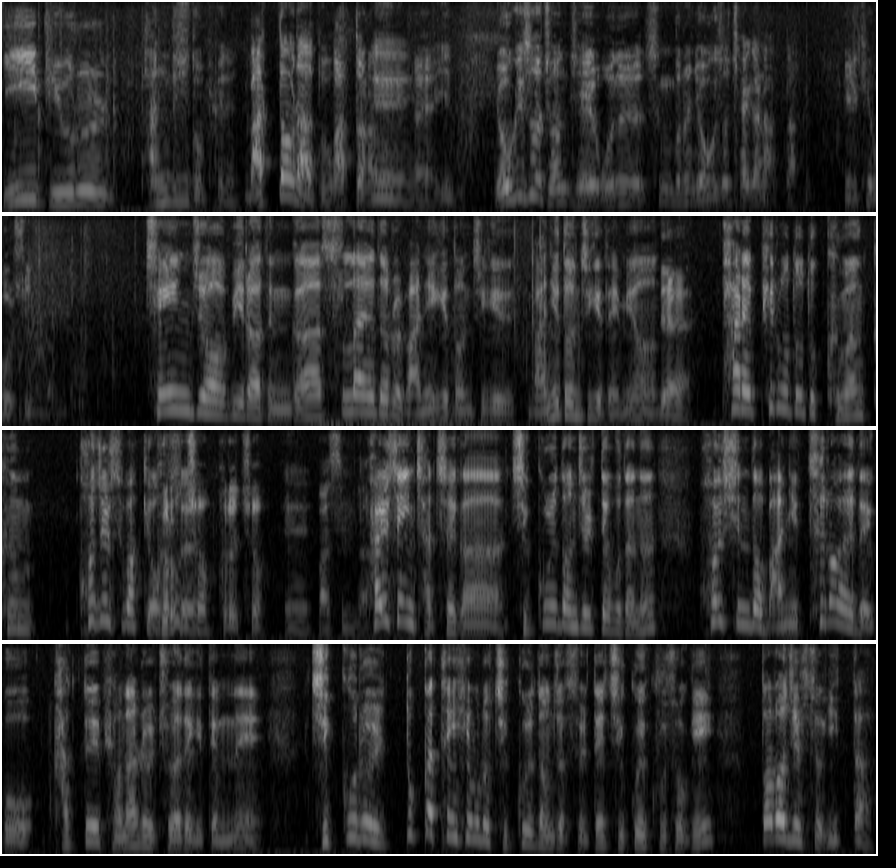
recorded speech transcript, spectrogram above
이 비율을 반드시 높여야 돼. 맞더라도 맞더라. 예. 예, 이- 여기서 전 제일 오늘 승부는 여기서 차이가 났다. 이렇게 볼 수 있는 겁니다. 체인지업이라든가 슬라이더를 만약에 던지게 많이 던지게 되면 네. 팔의 피로도도 그만큼 커질 수밖에 없어요. 그렇죠. 그렇죠. 예. 맞습니다. 팔 스윙 자체가 직구를 던질 때보다는 훨씬 더 많이 틀어야 되고 각도의 변화를 줘야 되기 때문에 직구를 똑같은 힘으로 직구를 던졌을 때 직구의 구속이 떨어질 수 있다.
